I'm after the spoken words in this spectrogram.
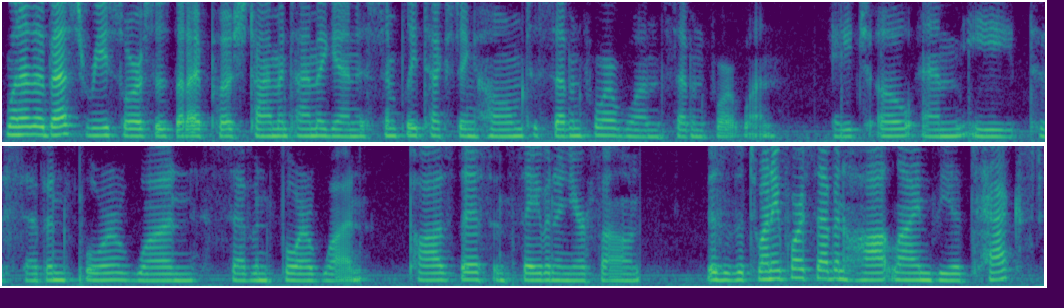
One of the best resources that I push time and time again is simply texting home to 741 741. H O M E to 741741. Pause this and save it in your phone. This is a 24 7 hotline via text,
